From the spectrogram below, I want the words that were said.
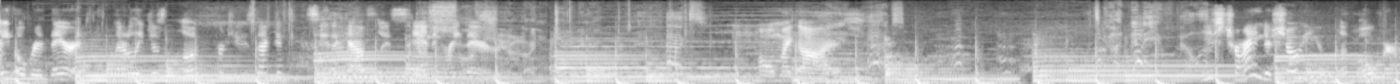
Right over there. If you literally just look for two seconds, you can see the castle is standing right there. Shell I'm turning out to be. Oh my gosh. What's gotten into you, fella? He's trying to show you. Look over.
